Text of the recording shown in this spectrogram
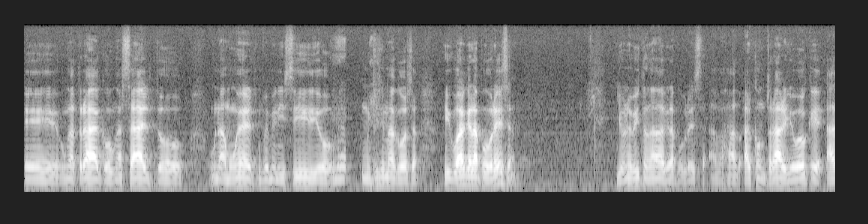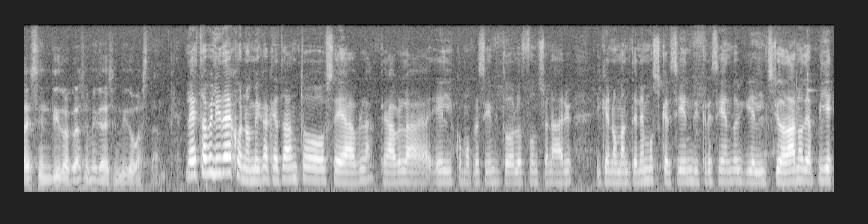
eh, un atraco, un asalto, una muerte, un feminicidio, muchísimas cosas. Igual que la pobreza. Yo no he visto nada que la pobreza ha bajado. Al contrario, yo veo que ha descendido, la clase media ha descendido bastante. La estabilidad económica que tanto se habla, que habla él como presidente y todos los funcionarios, y que nos mantenemos creciendo y creciendo, y el ciudadano de a pie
